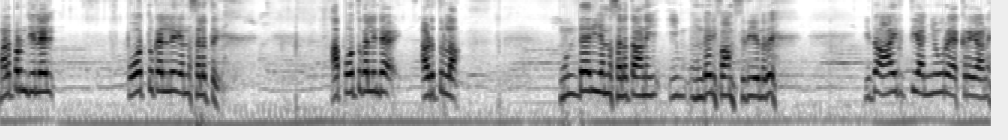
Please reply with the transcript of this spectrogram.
മലപ്പുറം ജില്ലയിൽ പോത്തുകല്ല് എന്ന സ്ഥലത്ത് ആ പോത്തുകല്ലിന്റെ അടുത്തുള്ള മുണ്ടേരി എന്ന സ്ഥലത്താണ് ഈ- മുണ്ടേരി ഫാം സ്ഥിതി ചെയ്യുന്നത്. ഇത് ആയിരത്തി അഞ്ഞൂറ് ഏക്കറയാണ്.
